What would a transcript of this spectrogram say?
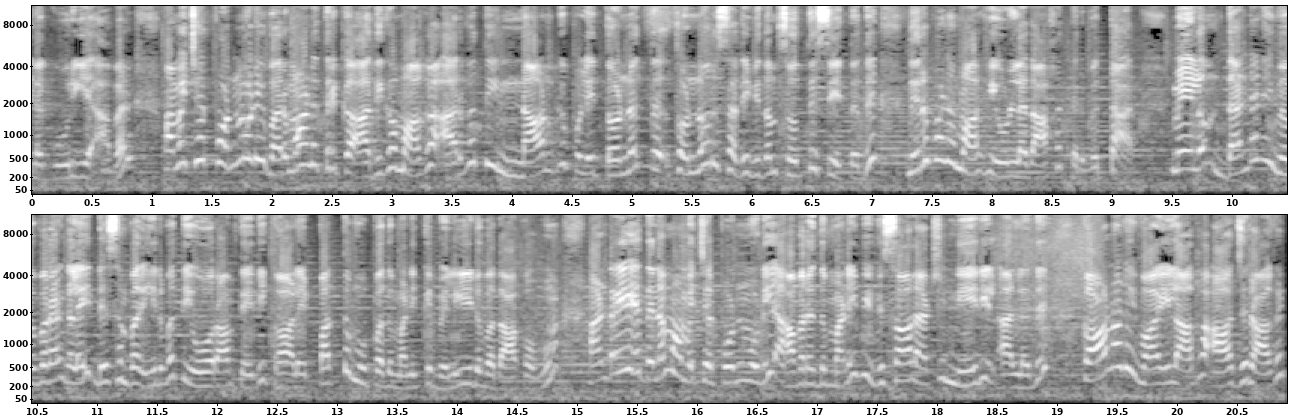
என கூறிய அவர் அமைச்சர் பொன்முடி வருமானத்திற்கு அதிகமாக அறுபத்தி நான்கு புள்ளி தொண்ணூறு சதவீதம் சொத்து சேர்த்தது நிரூபணமாகியுள்ளதாக தெரிவித்தார். மேலும் தண்டனை விவரங்களை டிசம்பர் இருபத்தி ஓராம் தேதி காலை பத்து முப்பது மணிக்கு வெளியிடுவதாகவும் அன்றைய தினம் அமைச்சர் பொன்முடி அவரது மனைவி விசாலாட்சி நேரில் அல்லது காணொலி வாயிலாக ஆஜராக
